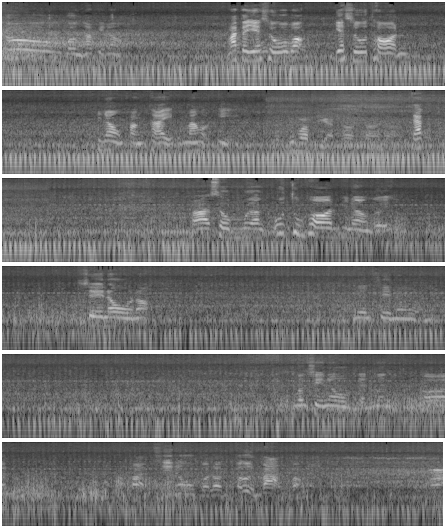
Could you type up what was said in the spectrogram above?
โธ่เบิ่งอะพี่น้อง มาแต่ยะโสบอกยะโสธรพี่น้องฝั่งไทยมาหดพี่คือมาเบียดทอดตาจักพาชมเมืองอุทุมพรพี่น้องเอ้ยเซโนเนาะเมืองเซโนเมืองเซโนเป็นเมืองอุทุมพรบ้านเซโนบ่เราเอิ้นบ้านบ่บ้า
